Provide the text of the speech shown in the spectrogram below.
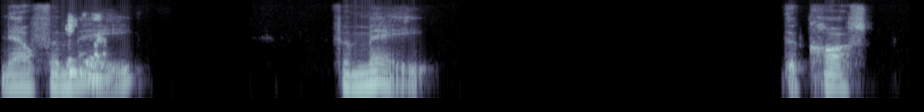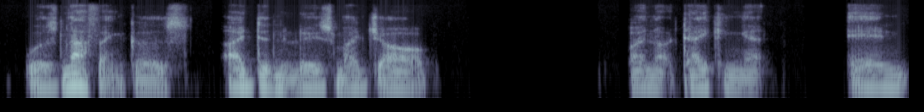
Now, for Yeah. me, for me, the cost was nothing because I didn't lose my job by not taking it. And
